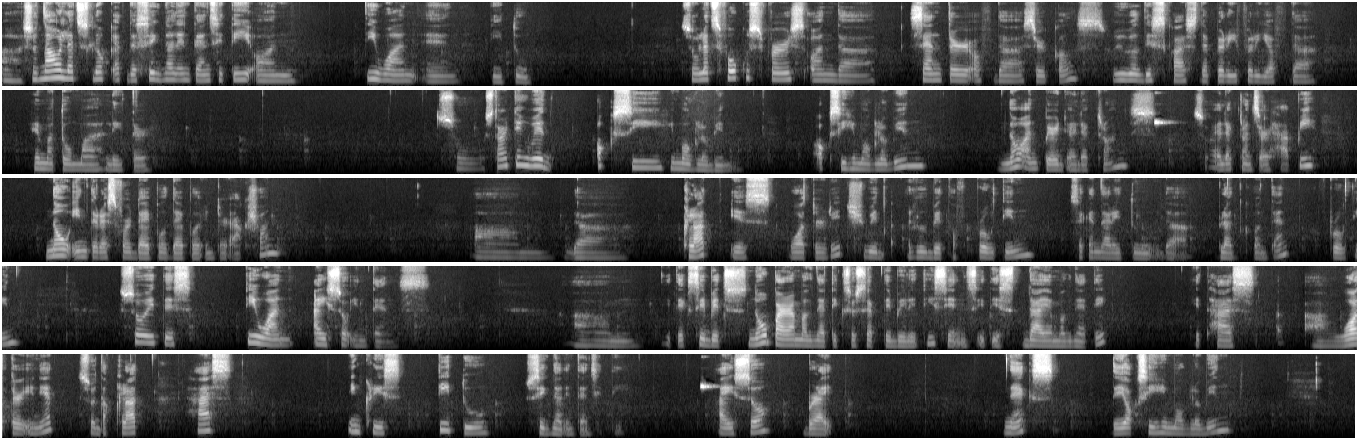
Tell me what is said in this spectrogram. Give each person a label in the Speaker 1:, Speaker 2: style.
Speaker 1: Uh, so now let's look at the signal intensity on T1 and T2. So let's focus first on the center of the circles. We will discuss the periphery of the hematoma later. So starting with oxyhemoglobin. Oxyhemoglobin, no unpaired electrons. So electrons are happy. No interest for dipole-dipole interaction. Um, the clot is water-rich with a little bit of protein secondary to the blood content protein. So it is T1 isointense. Um, it exhibits no paramagnetic susceptibility since it is diamagnetic. It has uh, water in it, so the clot has increased T2 signal intensity. Iso, bright. Next, deoxyhemoglobin.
